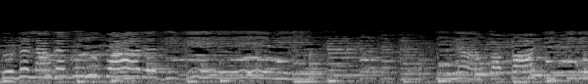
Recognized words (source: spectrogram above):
දොළ ළඟ ගුරු පාර දිගේවි සිනා පපා කිකිරි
